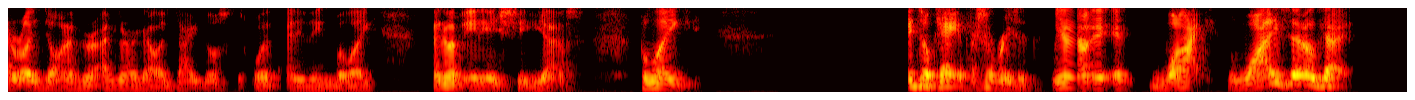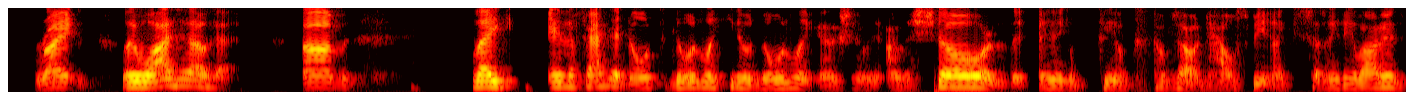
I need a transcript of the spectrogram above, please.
I really don't. I've never, I've never got like diagnosed with anything. But like, I know I have ADHD. Yes, but like, it's okay for some reason. You know, it, it, why? Why is that okay? Right? Like, why is that okay? Um, like and the fact that no one, no one like you know, no one like actually on the show or anything you know comes out and helps me like says anything about it.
